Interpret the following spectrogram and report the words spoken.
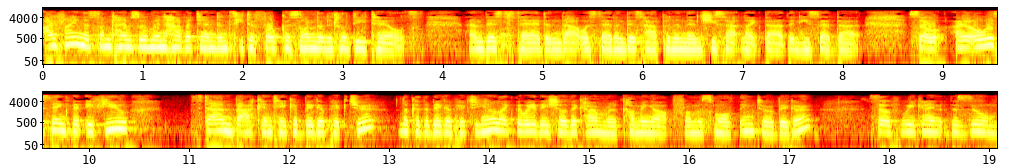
I find that sometimes women have a tendency to focus on the little details. And this said, and that was said, and this happened, and then she sat like that, then he said that. So I always think that if you take a bigger picture the way show دیکھ coming together zoom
